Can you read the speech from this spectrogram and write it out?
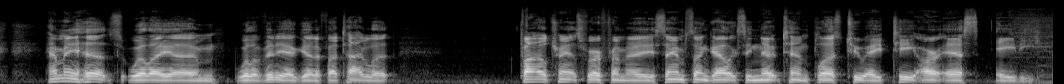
how many hits will a um, will a video get if I title it file transfer from a Samsung Galaxy Note 10 Plus to a TRS 80.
